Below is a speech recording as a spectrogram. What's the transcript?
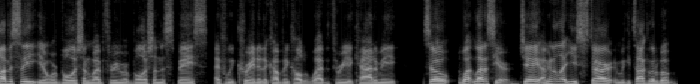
Obviously, you know, we're bullish on Web3, we're bullish on the space. If we created a company called Web3 Academy. So, what led us here? Jay, I'm going to let you start and we can talk a little about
